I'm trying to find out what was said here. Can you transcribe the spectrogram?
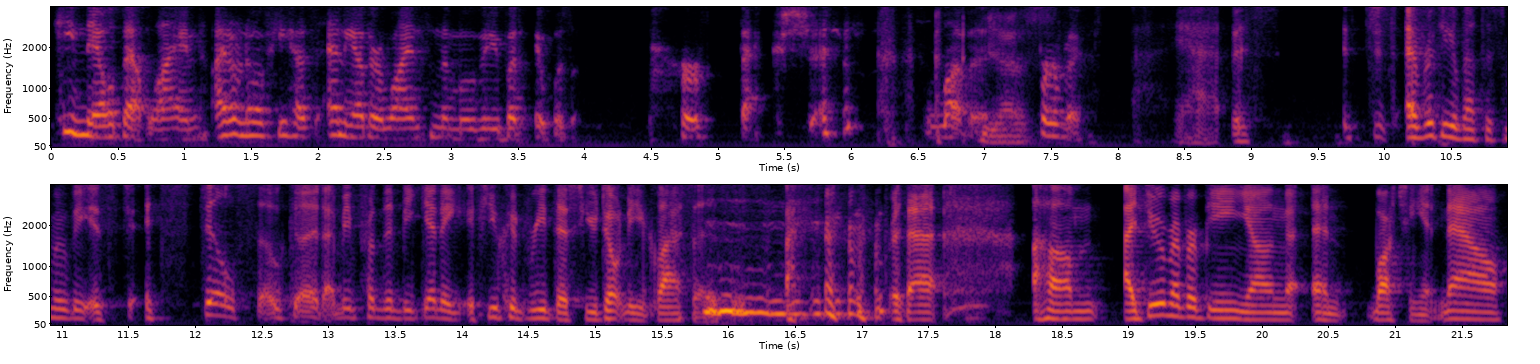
he nailed that line. I don't know if he has any other lines in the movie, but it was perfection. Love it. Yes. Perfect. Yeah, it's it just everything about this movie is it's still so good. I mean, from the beginning, if you could read this, you don't need glasses. I remember that. Um, I do remember being young and watching it now.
